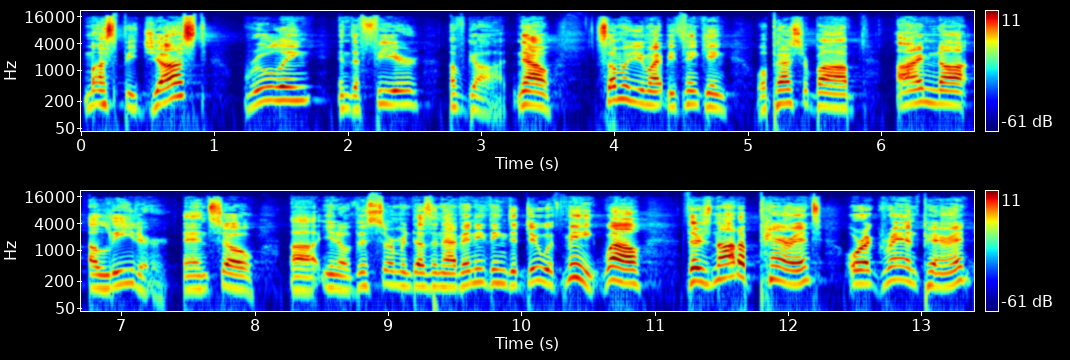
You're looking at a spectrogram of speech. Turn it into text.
must be just, ruling in the fear of God. Now, some of you might be thinking, Well, Pastor Bob, I'm not a leader. And so, uh, you know, this sermon doesn't have anything to do with me. Well, there's not a parent or a grandparent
